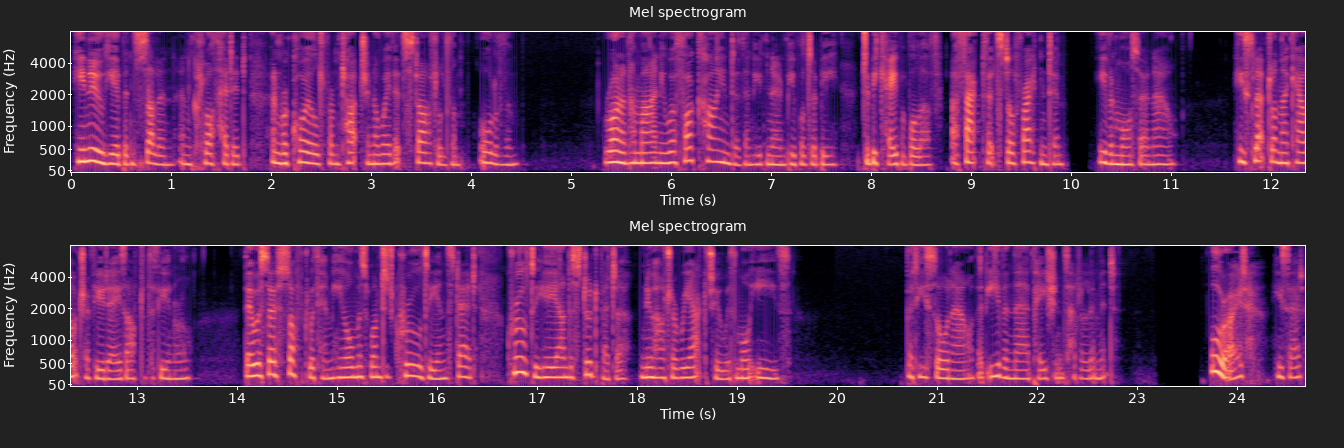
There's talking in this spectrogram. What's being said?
He knew he had been sullen and cloth headed and recoiled from touch in a way that startled them, all of them. Ron and Hermione were far kinder than he'd known people to be, to be capable of, a fact that still frightened him, even more so now. He slept on their couch a few days after the funeral. They were so soft with him he almost wanted cruelty instead, cruelty he understood better, knew how to react to with more ease. But he saw now that even their patience had a limit. All right, he said.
